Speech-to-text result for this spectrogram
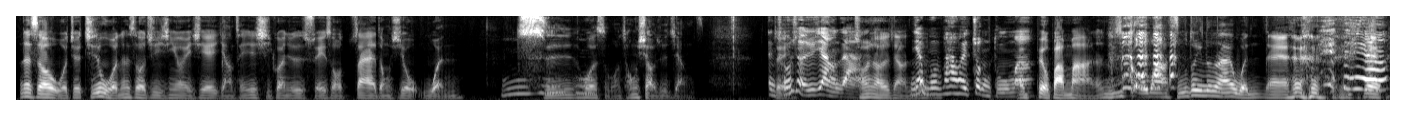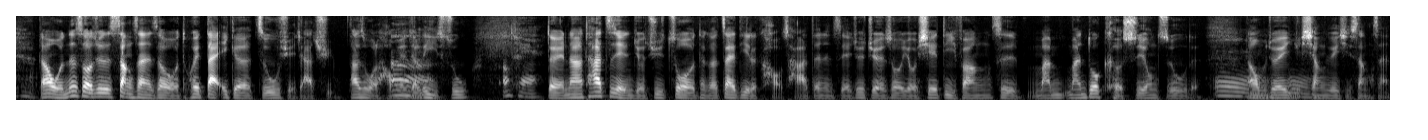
那时候我就其实我那时候就已经有一些养成一些习惯，就是随手摘的东西就闻、吃或者什么，从小就是这样子。从小就这样子啊！从小就这样子，你要不怕会中毒吗？被我爸骂了，你是狗吗？什么东西都拿来闻？哎，对 呀。然后我那时候就是上山的时候，我会带一个植物学家去，他是我的好朋友，叫丽苏。OK，对，那他之前有去做那个在地的考察等等之类，就觉得说有些地方是蛮蛮多可食用植物的。嗯，然后我们就会相约一起上山。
